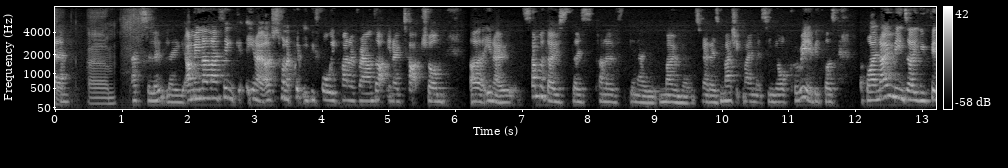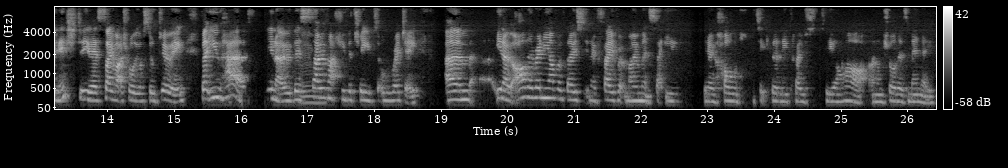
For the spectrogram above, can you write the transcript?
Yeah. it. Um, Absolutely. I mean, and I think you know, I just want to quickly before we kind of round up, you know, touch on, uh, you know, some of those those kind of you know moments, you know, those magic moments in your career, because by no means are you finished. There's so much more you're still doing, but you have, you know, there's so Mm. much you've achieved already. Um, you know, are there any other of those you know favourite moments that you you know hold particularly close to your heart? And I'm sure there's many.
